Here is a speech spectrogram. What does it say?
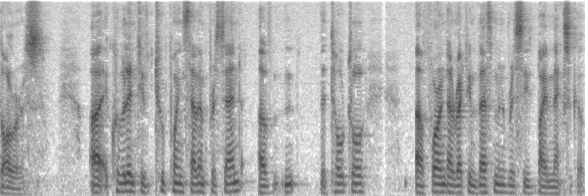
dollars, uh, equivalent to 2.7% of the total uh, foreign direct investment received by Mexico.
